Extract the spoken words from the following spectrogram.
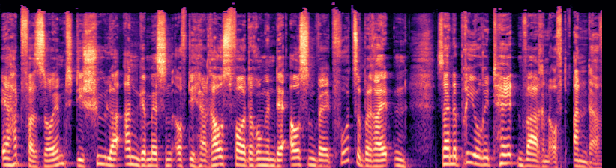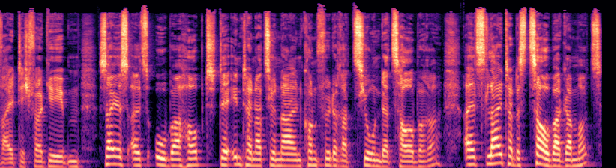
Er hat versäumt, die Schüler angemessen auf die Herausforderungen der Außenwelt vorzubereiten. Seine Prioritäten waren oft anderweitig vergeben, sei es als Oberhaupt der Internationalen Konföderation der Zauberer, als Leiter des Zaubergamotts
